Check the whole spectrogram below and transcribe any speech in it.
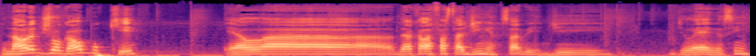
e na hora de jogar o buquê, ela deu aquela afastadinha, sabe? De, de leve assim.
